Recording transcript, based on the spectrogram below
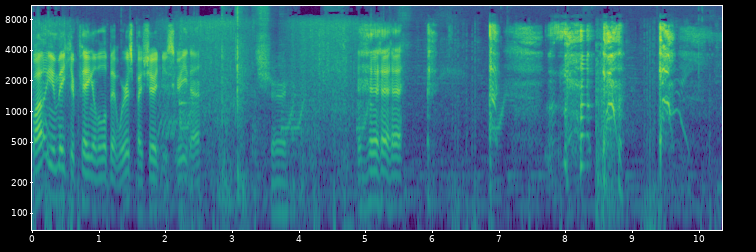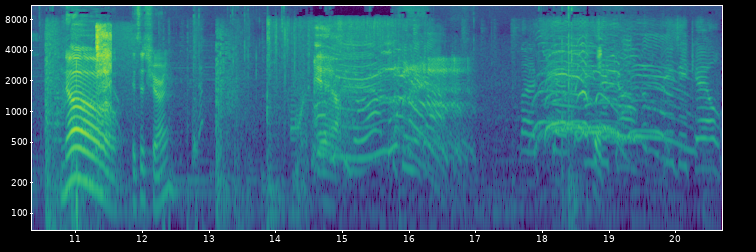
Why don't you make your ping a little bit worse by sharing your screen, huh? Sure. No! Is it sharing? yeah. Let's get physical, physical.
